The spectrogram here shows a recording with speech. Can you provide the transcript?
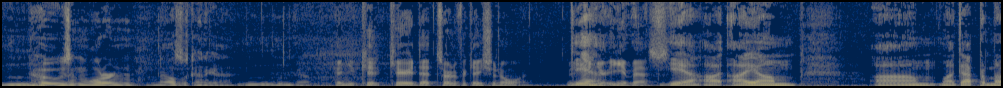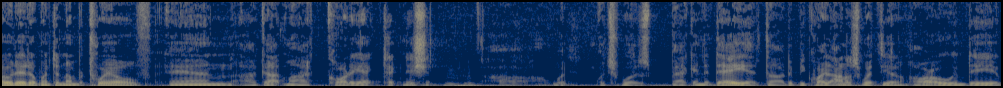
mm-hmm. hose and water and nozzle kind of guy. Mm-hmm. Yep. And you ca- carried that certification on. Yeah. In your EMS. Yeah, I, I um. Um, when I got promoted, I went to number 12 and I got my cardiac technician. Mm-hmm which was back in the day. It, uh, to be quite honest with you, our OMD it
